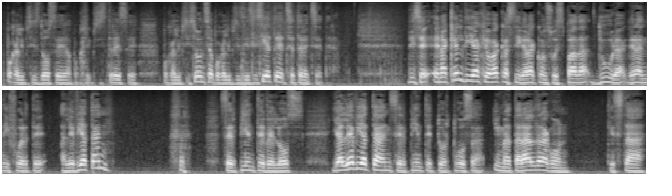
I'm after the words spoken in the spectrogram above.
Apocalipsis 12, Apocalipsis 13, Apocalipsis 11, Apocalipsis 17, etcétera, etcétera. Dice, en aquel día Jehová castigará con su espada dura, grande y fuerte a Leviatán, serpiente veloz, y a Leviatán, serpiente tortuosa, y matará al dragón que está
